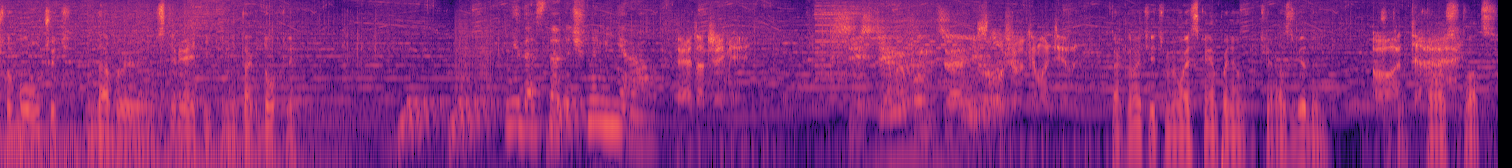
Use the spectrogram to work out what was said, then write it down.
Чтобы улучшить, дабы стервятники не так дохли. Недостаточно минералов. Это Джимми. Системы функционируют. Слушаю, командир. Так, давайте этими войсками пойдем разведаем. О, Какова да. ситуация.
